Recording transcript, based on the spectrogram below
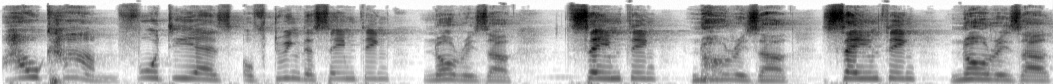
How come 40 years of doing the same thing, no result? Same thing, no result. Same thing, no result.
